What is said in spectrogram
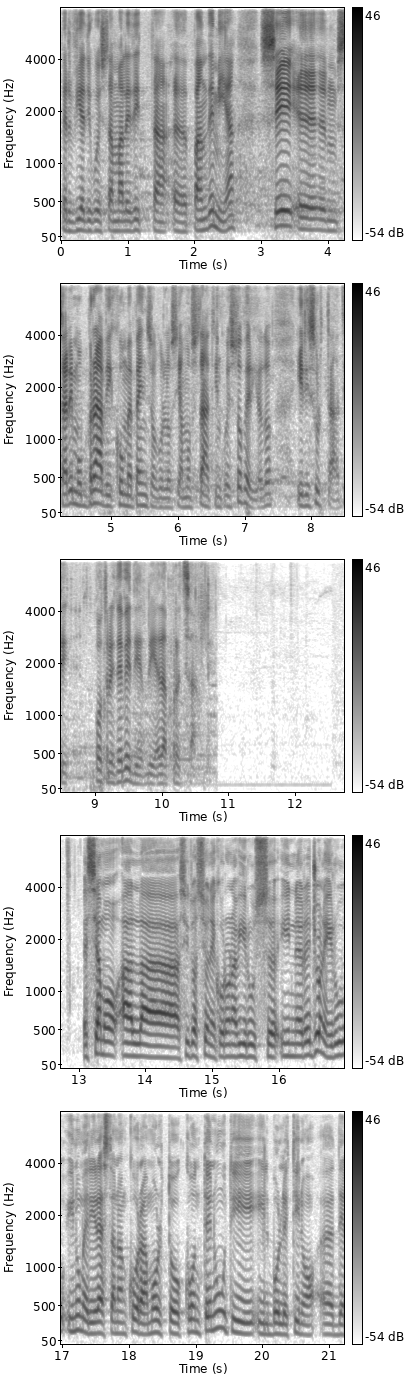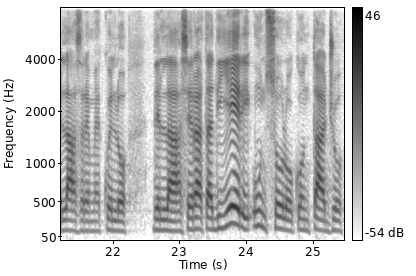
per via di questa maledetta eh, pandemia. Se eh, saremo bravi come penso che lo siamo stati in questo periodo, i risultati potrete vederli ed apprezzarli. E siamo alla situazione coronavirus in regione, I, numeri restano ancora molto contenuti, il bollettino eh, dell'ASREM è quello della serata di ieri, un solo contagio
